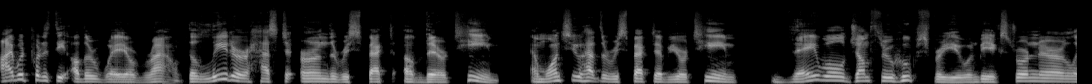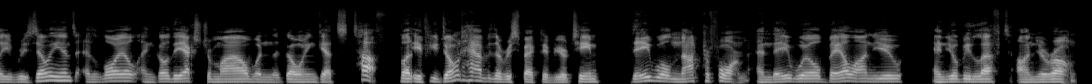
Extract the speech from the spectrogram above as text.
I would put it the other way around. The leader has to earn the respect of their team. And once you have the respect of your team, they will jump through hoops for you and be extraordinarily resilient and loyal and go the extra mile when the going gets tough. But if you don't have the respect of your team, they will not perform and they will bail on you and you'll be left on your own.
